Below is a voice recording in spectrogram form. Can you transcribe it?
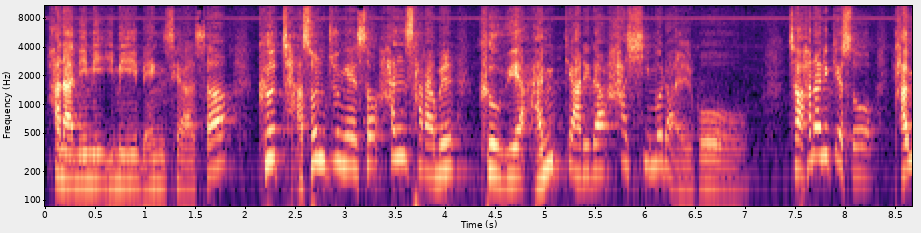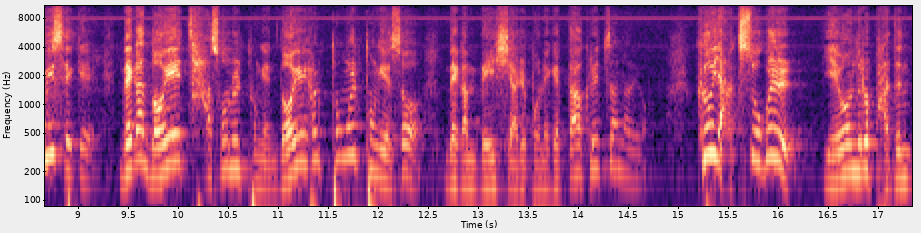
하나님이 이미 맹세하사 그 자손 중에서 한 사람을 그 위에 앉게 하리라 하심을 알고 자 하나님께서 다윗에게 내가 너의 자손을 통해 너의 혈통을 통해서 내가 메시아를 보내겠다 그랬잖아요. 그 약속을 예언으로 받은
